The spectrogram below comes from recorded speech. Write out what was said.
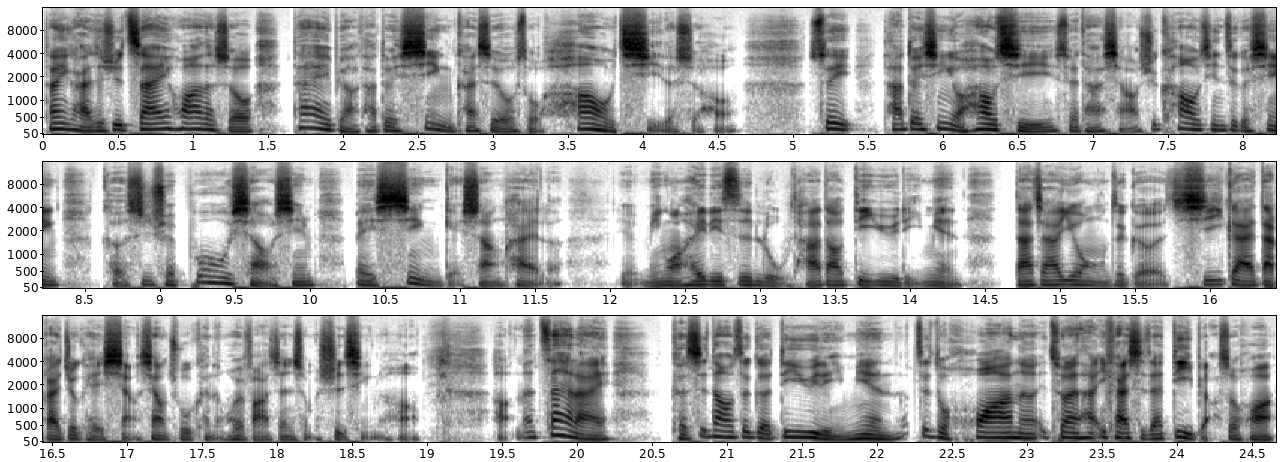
当一个孩子去摘花的时候，代表他对性开始有所好奇的时候，所以他对性有好奇，所以他想要去靠近这个性，可是却不小心被性给伤害了。冥王黑帝斯掳他到地狱里面，大家用这个膝盖大概就可以想象出可能会发生什么事情了，哈。好，那再来。可是到这个地狱里面，这朵花呢？虽然它一开始在地表是花，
